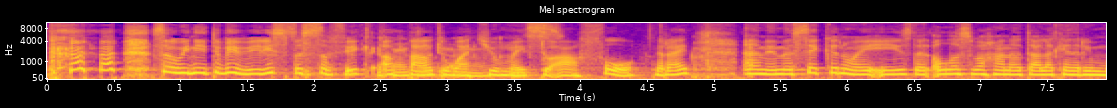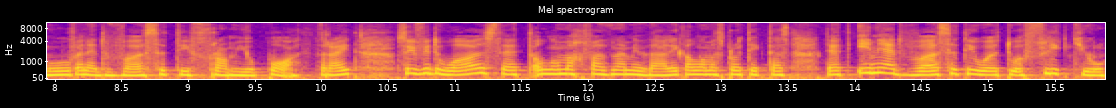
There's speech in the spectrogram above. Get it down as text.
so we need to be very specific, Specific about about, what you make dua for, right? And then the second way is that Allah subhanahu wa ta'ala can remove an adversity from your path, right? So if it was that Allah maghfadna min dhalik, Allah must protect us, that any adversity were to afflict you,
